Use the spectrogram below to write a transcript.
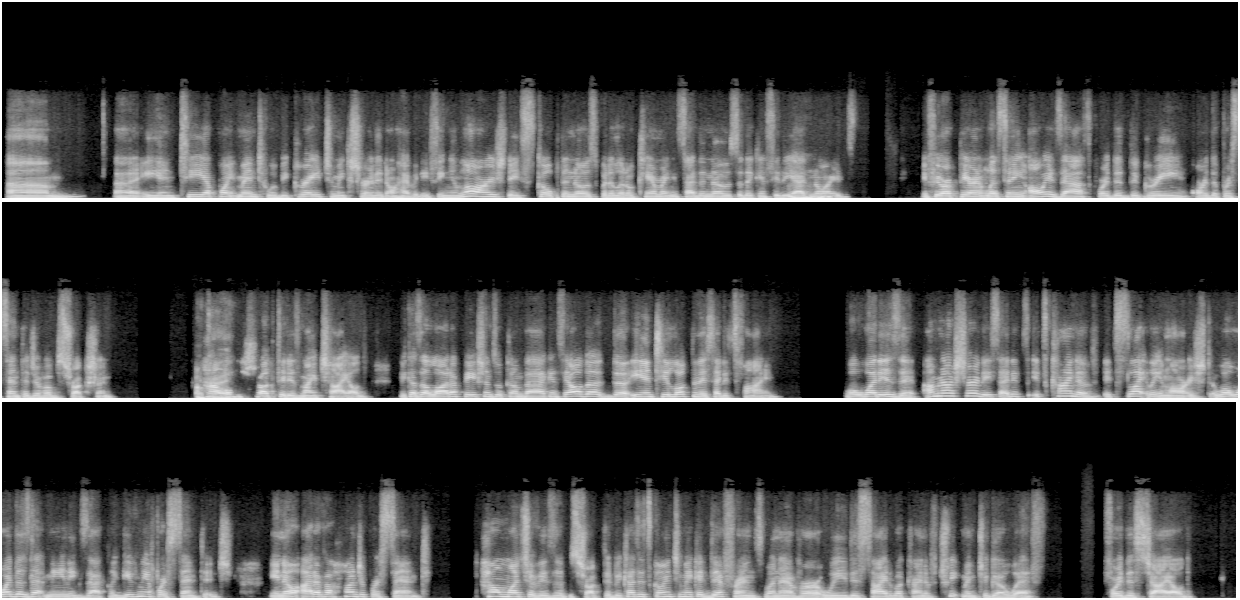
Um, uh, ENT appointment would be great to make sure they don't have anything enlarged. They scope the nose, put a little camera inside the nose so they can see the mm-hmm. adenoids. If you're a parent listening, always ask for the degree or the percentage of obstruction. Okay. How obstructed is my child? Because a lot of patients will come back and say, "Oh, the the ENT looked and they said it's fine." Well what is it? I'm not sure. They said it's it's kind of it's slightly enlarged. Well what does that mean exactly? Give me a percentage you know out of a hundred percent how much of it is obstructed? Because it's going to make a difference whenever we decide what kind of treatment to go with for this child.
